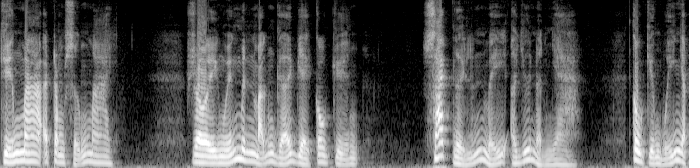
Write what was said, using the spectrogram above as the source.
Chuyện ma ở trong xưởng mai. Rồi Nguyễn Minh Mẫn gửi về câu chuyện sát người lính Mỹ ở dưới nền nhà. Câu chuyện quỷ nhập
